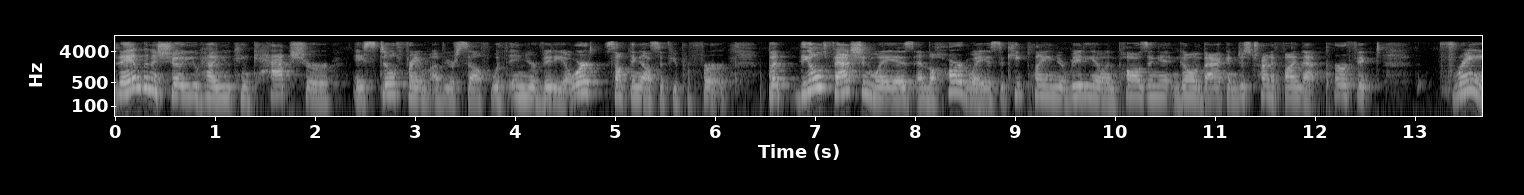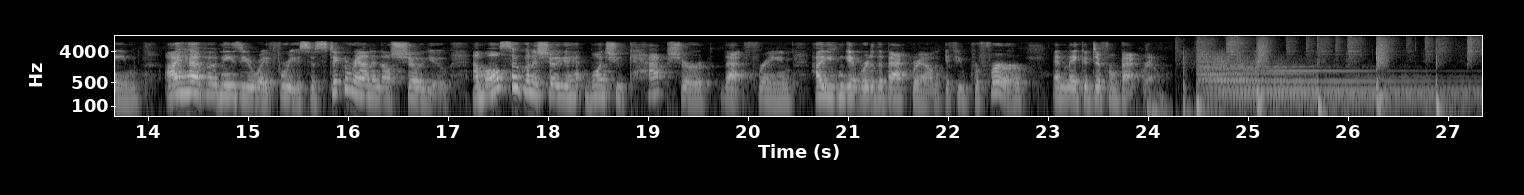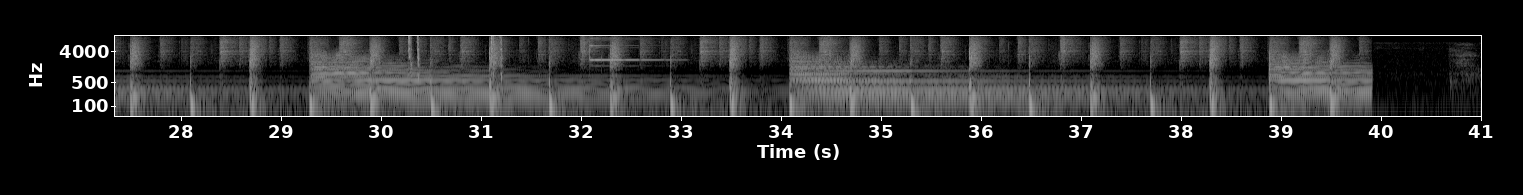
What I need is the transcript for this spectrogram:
Today I'm going to show you how you can capture a still frame of yourself within your video or something else if you prefer. But the old fashioned way is, and the hard way is to keep playing your video and pausing it and going back and just trying to find that perfect frame. I have an easier way for you. So stick around and I'll show you. I'm also going to show you once you capture that frame, how you can get rid of the background if you prefer and make a different background.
